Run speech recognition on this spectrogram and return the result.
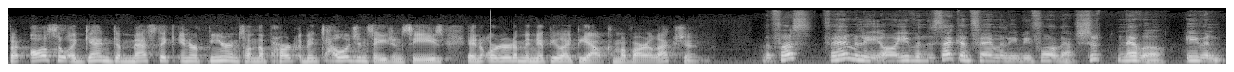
but also, again, domestic interference on the part of intelligence agencies in order to manipulate the outcome of our election. The first family, or even the second family before that, should never even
